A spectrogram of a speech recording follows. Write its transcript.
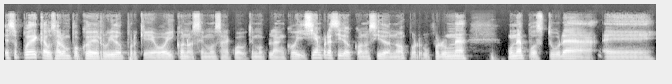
eso puede causar un poco de ruido porque hoy conocemos a Cuauhtémoc Blanco y siempre ha sido conocido, ¿no? Por, por una, una postura eh,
